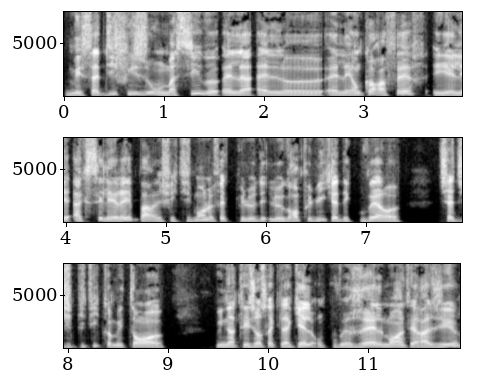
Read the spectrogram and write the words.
Mais sa diffusion massive, elle, elle, elle est encore à faire et elle est accélérée par effectivement le fait que le, le grand public a découvert ChatGPT comme étant euh, une intelligence avec laquelle on pouvait réellement interagir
